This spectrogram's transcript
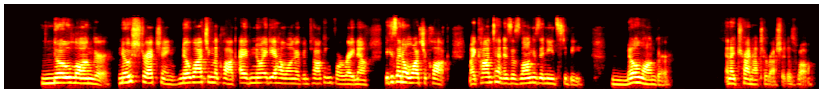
no longer, no stretching, no watching the clock. I have no idea how long I've been talking for right now because I don't watch a clock. My content is as long as it needs to be, no longer. And I try not to rush it as well.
